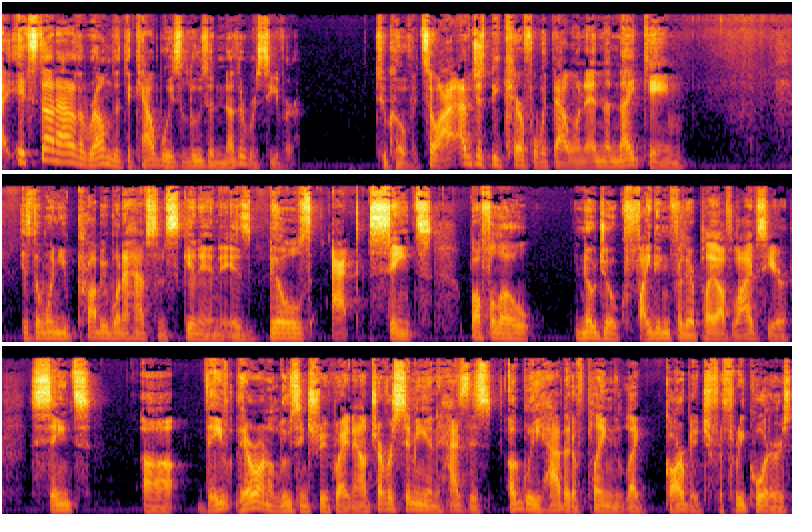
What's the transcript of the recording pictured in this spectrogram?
it's not out of the realm that the Cowboys lose another receiver to COVID. So I, I would just be careful with that one. And the night game is the one you probably want to have some skin in is Bills at Saints. Buffalo no joke, fighting for their playoff lives here. Saints, uh, they they're on a losing streak right now. Trevor Siemian has this ugly habit of playing like garbage for three quarters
